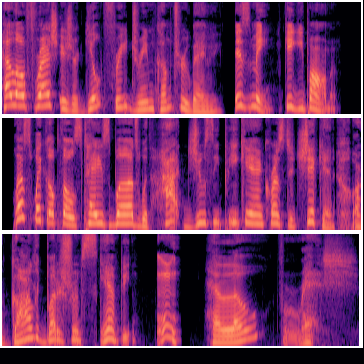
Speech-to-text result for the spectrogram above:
HelloFresh is your guilt-free dream come true, baby. It's me, Kiki Palmer. Let's wake up those taste buds with hot, juicy pecan-crusted chicken or garlic butter shrimp scampi. Mm. Hello Fresh.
